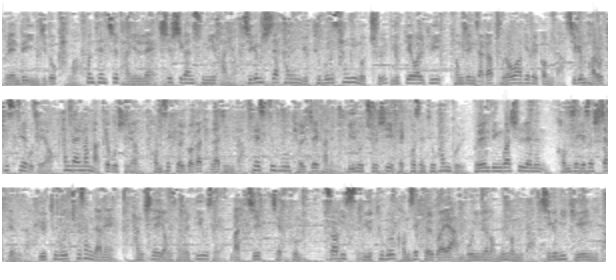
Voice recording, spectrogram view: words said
브랜드 인지도 강화, 콘텐츠 당일 내 실시간 순위 반영. 지금 시작하는 유튜브 상위 노출 6개월 뒤 경쟁자가 부러워하게 될 겁니다. 지금 바로 테스트해보세요. 한 달만 맡겨보시면 검색 결과가 달라집니다. 테스트 후 결제 가능. 미노출 시 100% 환불. 브랜딩과 신뢰는 검색에서 시작됩니다. 유튜브 최상단에 당신의 영상을 띄우세요. 맛집, 제품, 서비스, 유튜브 검색 결과에 안 보이면 없는 겁니다. 지금이 기회입니다.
